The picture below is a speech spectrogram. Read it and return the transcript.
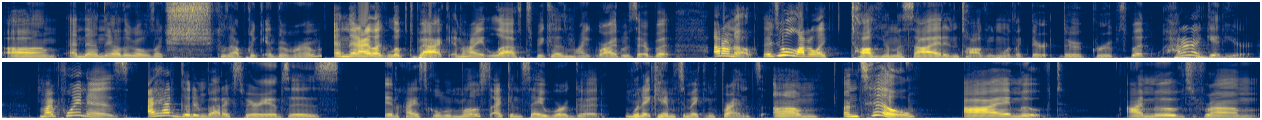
Um, and then the other girl was like, "Shh," because I'm like in the room. And then I like looked back and I left because my ride was there. But I don't know. They do a lot of like talking on the side and talking with like their their groups. But how did I get here? My point is, I had good and bad experiences in high school, but most I can say were good when it came to making friends. Um, until I moved. I moved from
